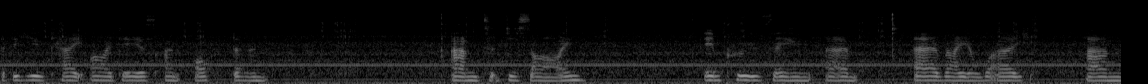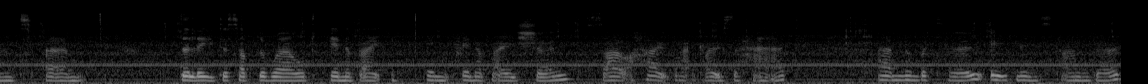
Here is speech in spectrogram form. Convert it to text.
the UK ideas and often and design improving um, air railway and um, the leaders of the world innovate in innovation. So I hope that goes ahead. Um, number two evening standard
